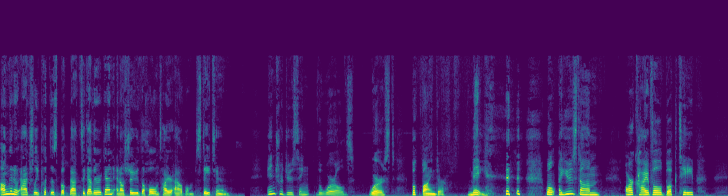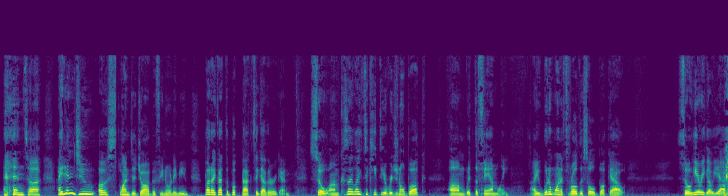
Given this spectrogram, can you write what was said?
I'm going to actually put this book back together again and I'll show you the whole entire album. Stay tuned. Introducing the world's worst bookbinder. Me. well, I used um, archival book tape and uh, I didn't do a splendid job, if you know what I mean. But I got the book back together again. So, um, because I like to keep the original book um, with the family. I wouldn't want to throw this old book out. So here we go. Yeah,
